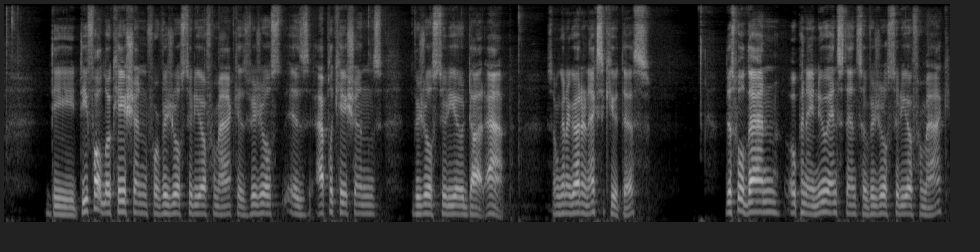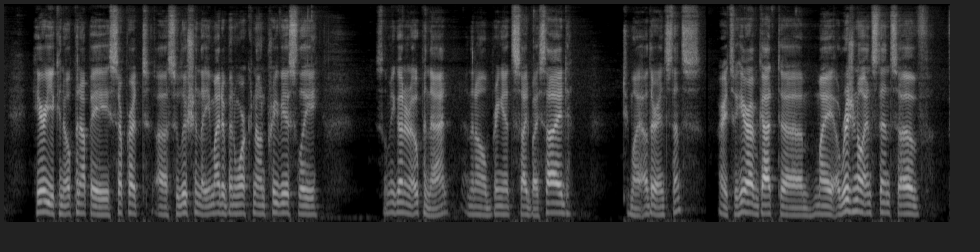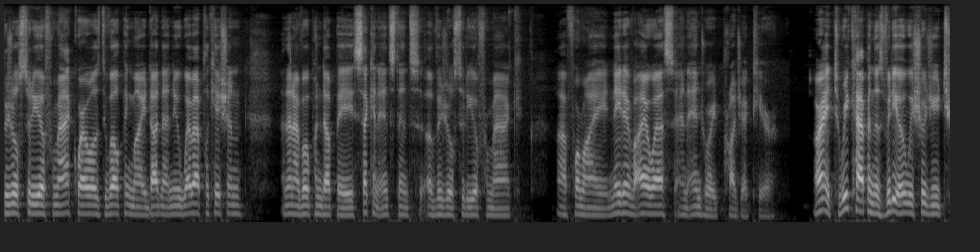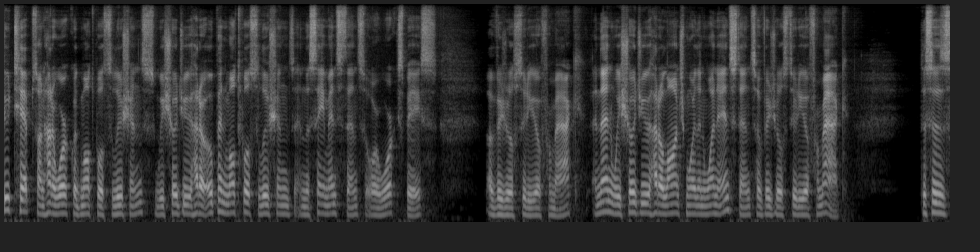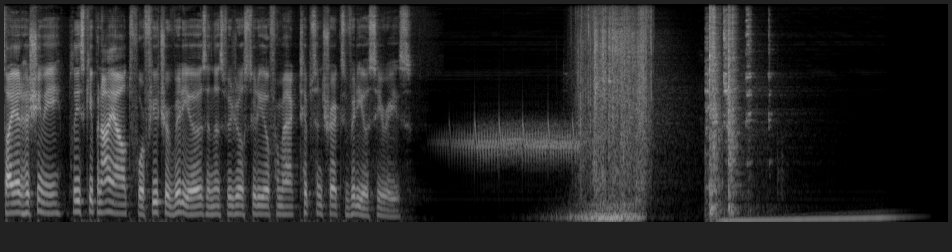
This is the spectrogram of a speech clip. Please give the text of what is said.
The default location for Visual Studio for Mac is Visual is applications Visual Studio.app. So I'm going to go ahead and execute this. This will then open a new instance of Visual Studio for Mac. Here you can open up a separate uh, solution that you might have been working on previously. So let me go ahead and open that, and then I'll bring it side by side to my other instance. All right, so here I've got uh, my original instance of Visual Studio for Mac where I was developing my .NET New web application. And then I've opened up a second instance of Visual Studio for Mac uh, for my native iOS and Android project here. All right, to recap in this video, we showed you two tips on how to work with multiple solutions. We showed you how to open multiple solutions in the same instance or workspace of Visual Studio for Mac. And then we showed you how to launch more than one instance of Visual Studio for Mac. This is Sayed Hashimi. Please keep an eye out for future videos in this Visual Studio for Mac Tips and Tricks video series.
